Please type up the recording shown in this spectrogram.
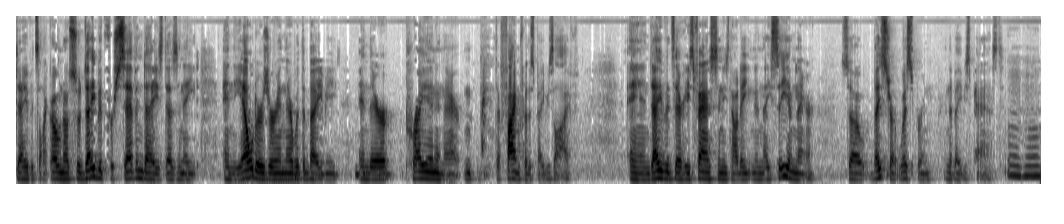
David's like, oh no. So David for seven days doesn't eat, and the elders are in there with the baby, and they're praying and they're they're fighting for this baby's life. And David's there, he's fasting, he's not eating, and they see him there. So they start whispering, and the baby's passed. Mm-hmm.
